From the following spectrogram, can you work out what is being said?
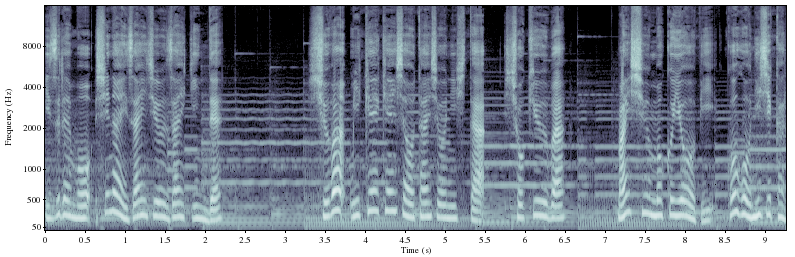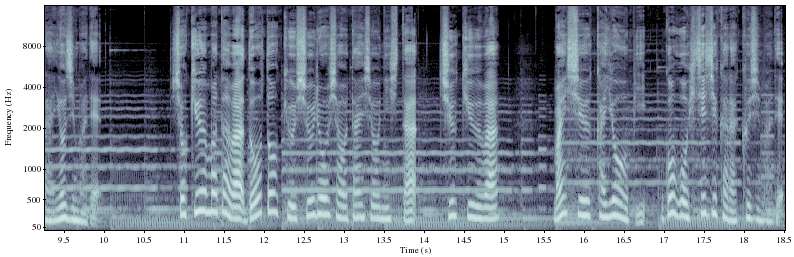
いずれも市内在住在勤で手話未経験者を対象にした初級は毎週木曜日午後2時から4時まで。初級または同等級修了者を対象にした中級は毎週火曜日午後7時から9時まで。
